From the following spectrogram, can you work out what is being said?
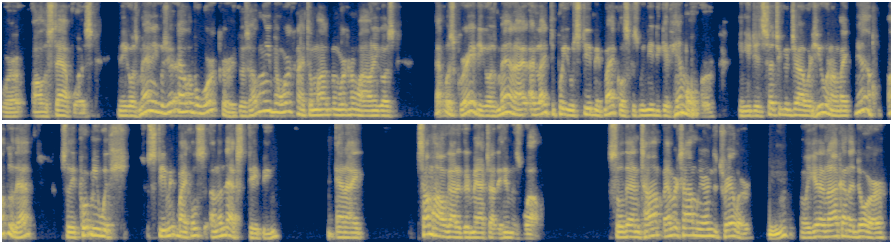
where all the staff was. And he goes, Man, he goes, You're a hell of a worker. He goes, How long have you been working? I told him I've been working a while. And he goes, That was great. He goes, Man, I, would like to put you with Steve McMichaels because we need to get him over. And you did such a good job with Hugh. And I'm like, Yeah, I'll do that. So they put me with Steve McMichaels on the next taping. And I somehow got a good match out of him as well. So then Tom, remember Tom, we were in the trailer Mhm. and we get a knock on the door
